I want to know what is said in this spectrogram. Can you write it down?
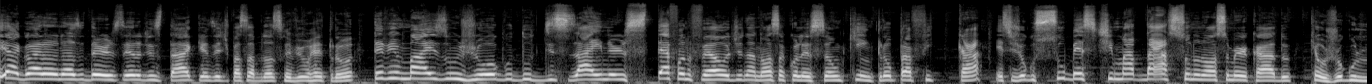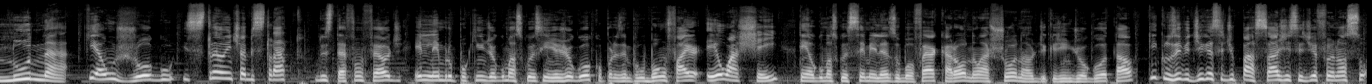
E agora o nosso terceiro destaque, antes de passar pro nosso review retrô, teve mais um jogo do designer Stefan Feld na nossa coleção que entrou para ficar esse jogo subestimadaço no nosso mercado, que é o jogo Luna, que é um jogo extremamente abstrato do Stefan Feld. Ele lembra um pouquinho de algumas coisas que a gente já jogou, como por exemplo o Bonfire, eu achei. Tem algumas coisas semelhantes ao Bonfire, a Carol não achou no dia que a gente jogou tal. Que inclusive, diga-se de passagem, esse dia foi o nosso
